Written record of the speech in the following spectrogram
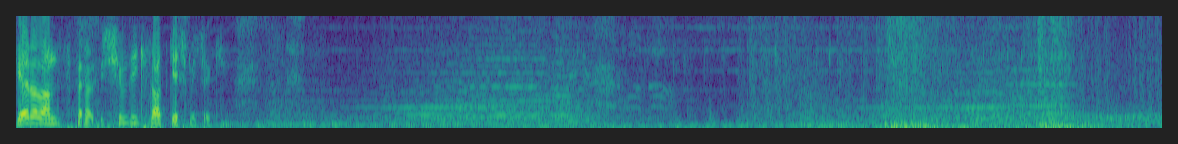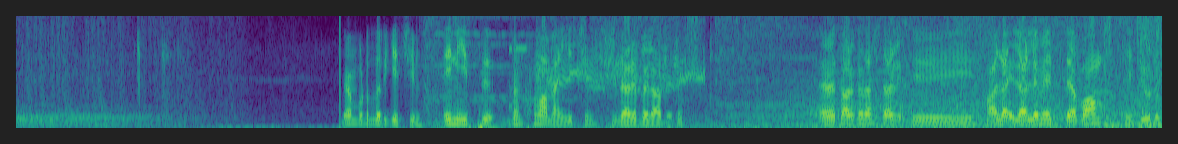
Yaralandı spiral. Şimdi 2 saat geçmeyecek. Ben buraları geçeyim. En iyisi ben tamamen geçeyim sizlerle beraber. Evet arkadaşlar eee, hala ilerlemeye devam ediyoruz.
